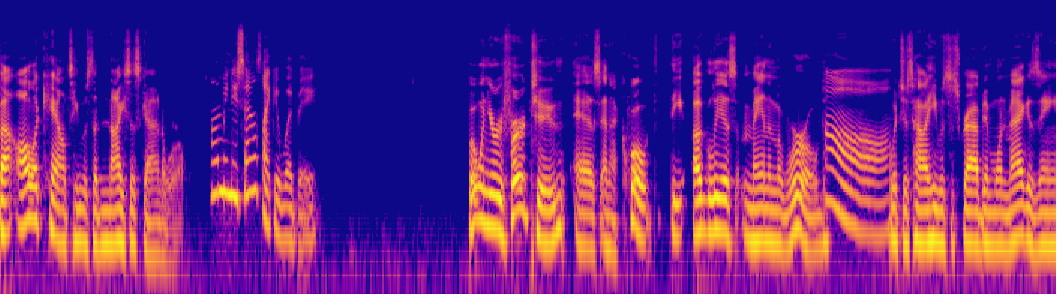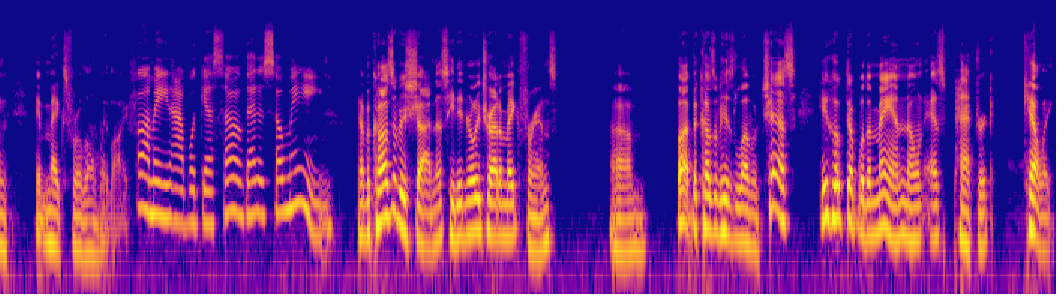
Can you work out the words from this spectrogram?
By all accounts, he was the nicest guy in the world. I mean, he sounds like it would be. But when you're referred to as, and I quote, the ugliest man in the world, Oh. which is how he was described in one magazine, it makes for a lonely life. Well, I mean, I would guess so. That is so mean. Now, because of his shyness, he didn't really try to make friends. Um, but because of his love of chess, he hooked up with a man known as Patrick Kelly.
